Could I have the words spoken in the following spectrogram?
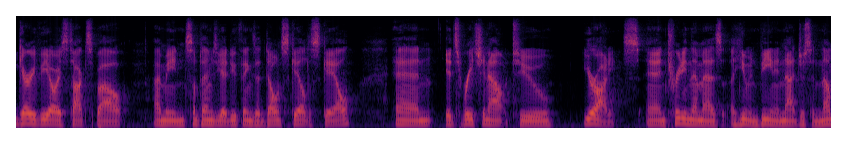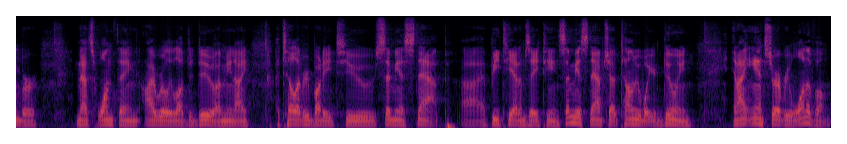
Gary Vee always talks about, I mean, sometimes you gotta do things that don't scale to scale, and it's reaching out to your audience and treating them as a human being and not just a number. And that's one thing I really love to do. I mean, I, I tell everybody to send me a snap uh, at BT Adams 18. Send me a Snapchat telling me what you're doing. And I answer every one of them.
